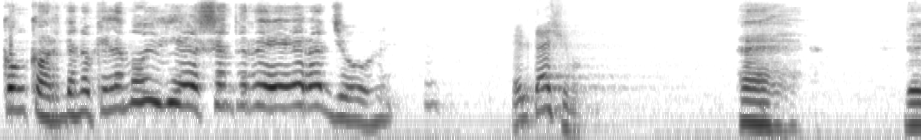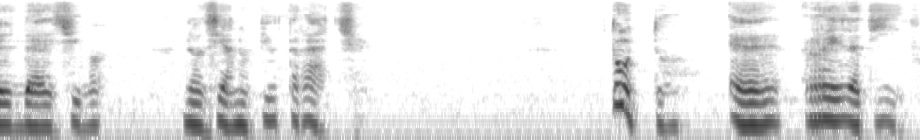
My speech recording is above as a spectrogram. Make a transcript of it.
concordano che la moglie ha sempre ragione. E il decimo? Eh, del decimo non si hanno più tracce. Tutto è relativo.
